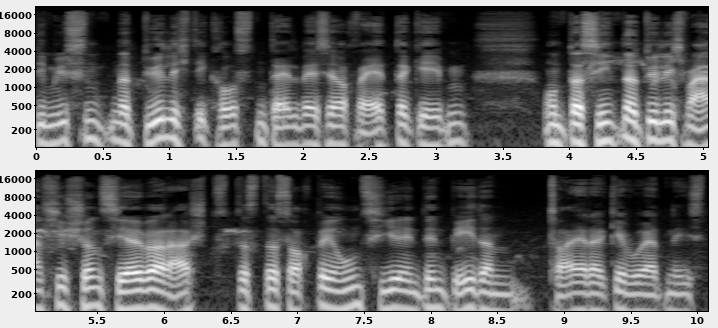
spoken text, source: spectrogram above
die müssen natürlich die Kosten teilweise auch weitergeben. Und da sind natürlich manche schon sehr überrascht, dass das auch bei uns hier in den Bädern teurer geworden ist.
